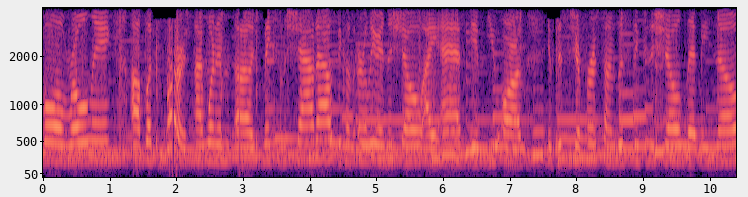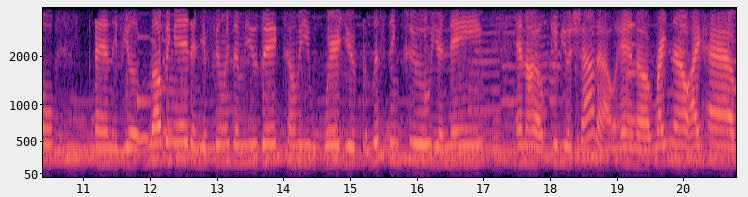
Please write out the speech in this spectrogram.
ball rolling. Uh, but first, I want to uh, make some shout outs because earlier in the show I asked if you are, if this is your first time listening to the show, let me know. And if you're loving it and you're feeling the music, tell me where you're listening to, your name, and I'll give you a shout out. And uh, right now I have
